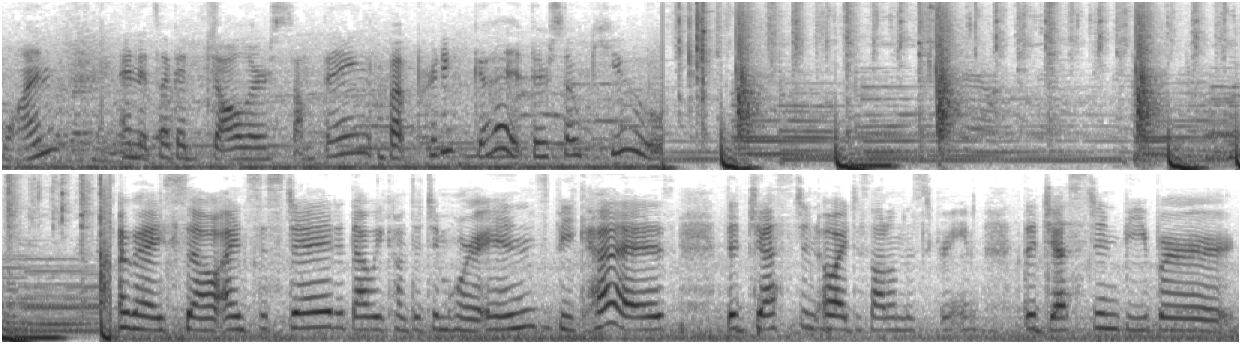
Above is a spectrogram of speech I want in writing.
one, and it's like a dollar something, but pretty good. They're so cute. Okay, so I insisted that we come to Tim Hortons because the Justin, oh, I just saw it on the screen. The Justin Bieber,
